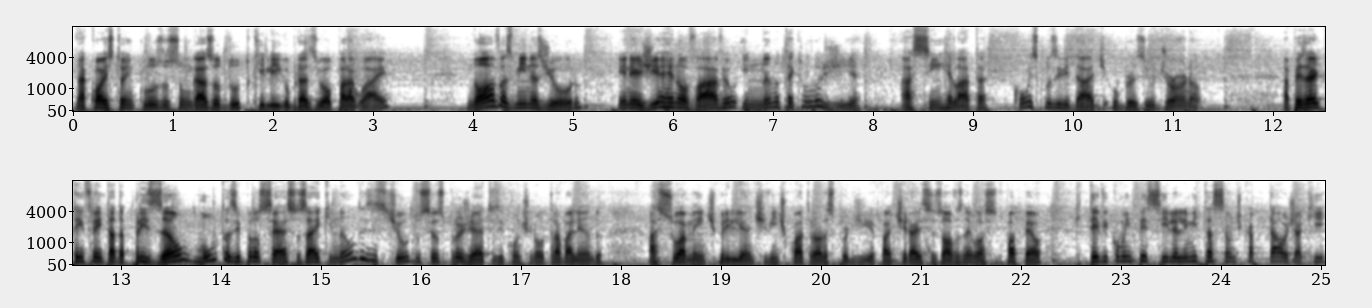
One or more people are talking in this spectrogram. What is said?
na qual estão inclusos um gasoduto que liga o Brasil ao Paraguai, novas minas de ouro, energia renovável e nanotecnologia. Assim relata com exclusividade o Brazil Journal. Apesar de ter enfrentado a prisão, multas e processos, Ike não desistiu dos seus projetos e continuou trabalhando a sua mente brilhante 24 horas por dia para tirar esses novos negócios do papel, que teve como empecilho a limitação de capital, já que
